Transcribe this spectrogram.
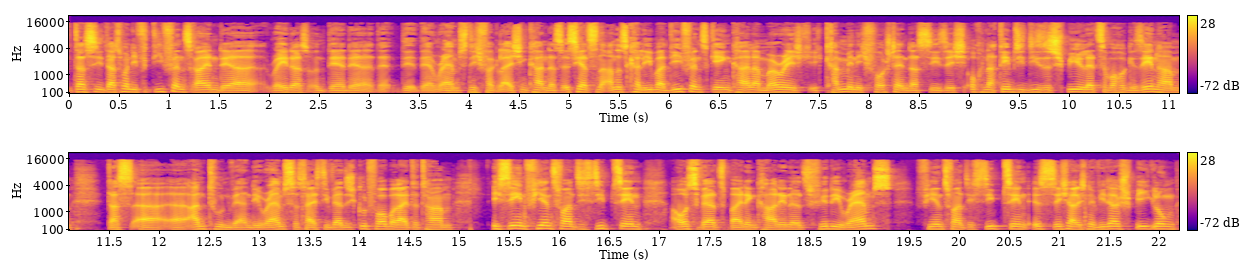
dass sie, dass man die Defense-Reihen der Raiders und der, der, der, der Rams nicht vergleichen kann. Das ist jetzt ein anderes Kaliber Defense gegen Kyler Murray. Ich, ich kann mir nicht vorstellen, dass sie sich, auch nachdem sie dieses Spiel letzte Woche gesehen haben, das äh, äh, antun werden, die Rams. Das heißt, die werden sich gut vorbereitet haben. Ich sehe ein 24-17 auswärts bei den Cardinals für die Rams. 24-17 ist sicherlich eine Widerspiegelung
